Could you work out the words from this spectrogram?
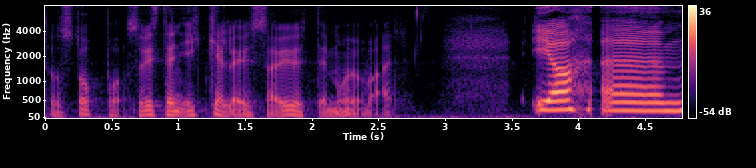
til å stoppe på. Så hvis den ikke løser seg ut, det må jo være Ja, ehm,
